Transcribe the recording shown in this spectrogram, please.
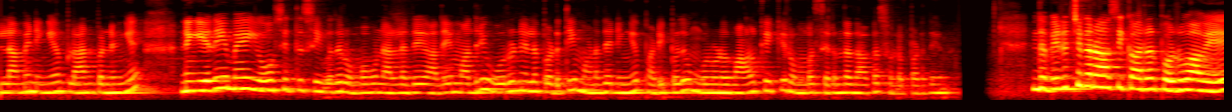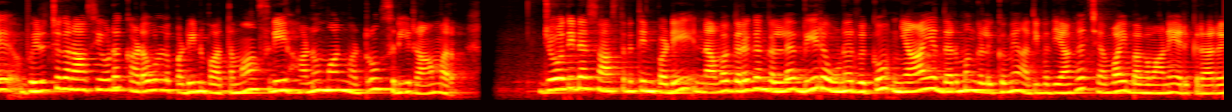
எல்லாமே நீங்கள் பிளான் பண்ணுவீங்க. நீங்கள் எதையுமே யோசித்து செய்வது ரொம்பவும் நல்லது. அதே மாதிரி ஒரு நிலைப்படுத்தி மனதை நீங்கள் படிப்பது உங்களோட வாழ்க்கைக்கு ரொம்ப சிறந்ததாக சொல்லப்படுது. இந்த விருச்சிக ராசிக்காரர் பொதுவாகவே விருச்சிக ராசியோட கடவுளில் படின்னு பார்த்தோமா? ஸ்ரீ ஹனுமான் மற்றும் ஸ்ரீராமர் ஜோதிட சாஸ்திரத்தின்படி நவகிரகங்களில் வீர உணர்வுக்கும் நியாய தர்மங்களுக்குமே அதிபதியாக செவ்வாய் பகவானே இருக்கிறாரு.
